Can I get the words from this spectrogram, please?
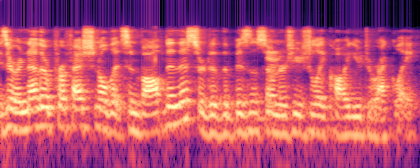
there another professional that's involved in this, or do the business mm. owners usually call you directly?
